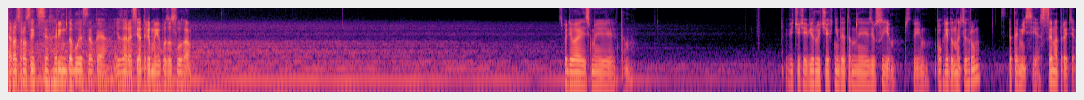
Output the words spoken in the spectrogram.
Та розрозиться грім до блискавка, і зараз я отримаю по заслугам. Сподіваюсь, ми там. Відчуття віруючих ніде там не зіпсуєм своїм оглядом на цю гру. Свята місія. Сцена третя.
